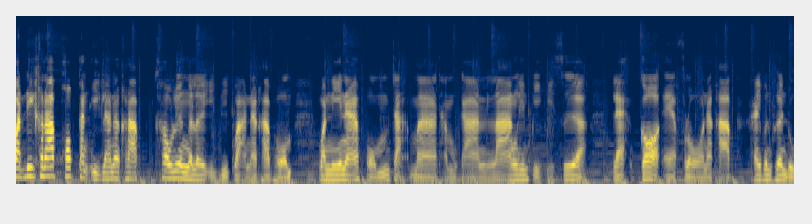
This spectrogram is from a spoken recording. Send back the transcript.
วัสดีครับพบกันอีกแล้วนะครับ เข้าเรื่องกันเลยอีกดีกว่านะครับผมวันนี้นะผมจะมาทำการล้างลิ้นปี่ผีเสื้อ และก็ Air Flow นะครับ ให้เพื่อนๆดู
